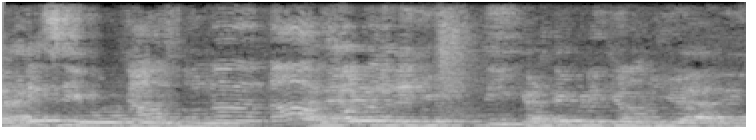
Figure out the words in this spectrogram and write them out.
ரகசிய ஓட்டு அதனால நீங்க யுக்தி கண்டுபிடிக்க முடியாது.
